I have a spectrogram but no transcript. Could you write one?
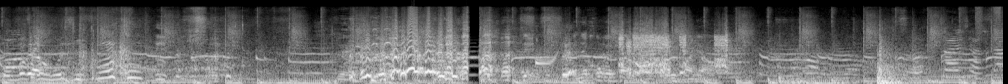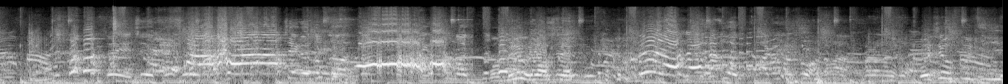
我不敢呼吸。对，人家后背放凉，后背放凉。对，这个动作，这个动作，这个动作，我没有要。伸，做夸张的做，好吧？夸张的做。我只有腹肌。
